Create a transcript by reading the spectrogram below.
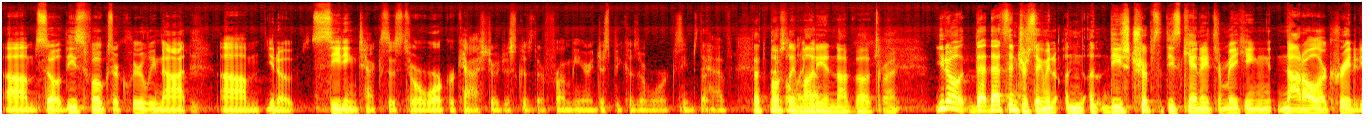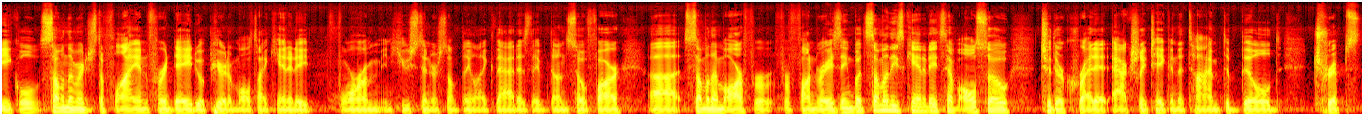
Um, so these folks are clearly not, um, you know, ceding Texas to O'Rourke or Castro just because they're from here and just because O'Rourke seems to have That's a bit of a mostly money up. and not votes, right? You know that that's interesting. I mean, uh, these trips that these candidates are making, not all are created equal. Some of them are just to fly in for a day to appear at a multi-candidate forum in Houston or something like that, as they've done so far. Uh, some of them are for for fundraising, but some of these candidates have also, to their credit, actually taken the time to build trips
